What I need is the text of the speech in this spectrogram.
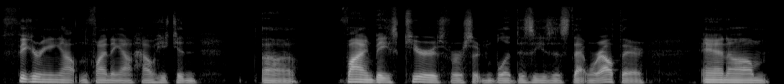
figuring out and finding out how he can uh, find base cures for certain blood diseases that were out there. And um,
